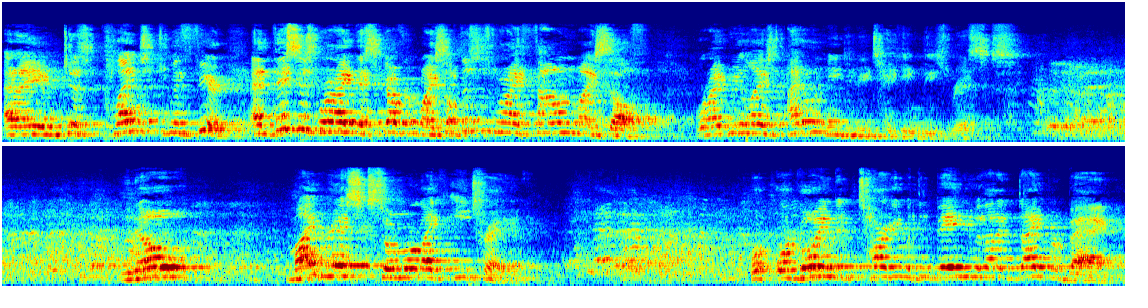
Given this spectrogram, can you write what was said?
and I am just clenched with fear. And this is where I discovered myself. This is where I found myself, where I realized I don't need to be taking these risks. You know, my risks are more like E-Trade. Or, or going to Target with the baby without a diaper bag.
